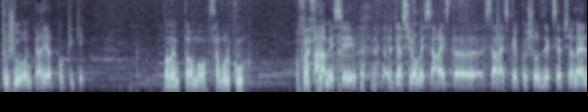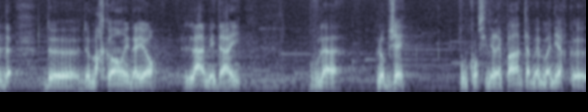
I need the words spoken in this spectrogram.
toujours une période compliquée. En même temps, bon, ça vaut le coup. ah, mais c'est bien sûr, mais ça reste, euh, ça reste quelque chose d'exceptionnel, de, marquant. Et d'ailleurs, la médaille, vous l'objet, vous ne le considérez pas de la même manière que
